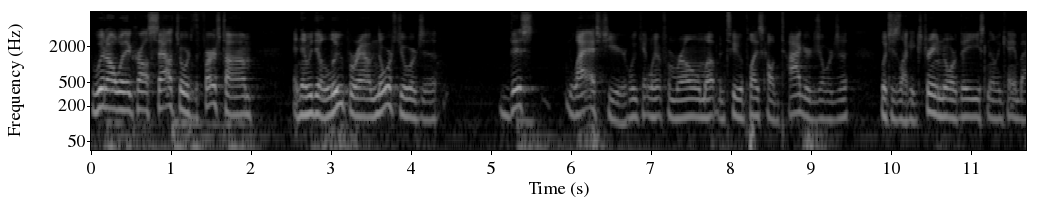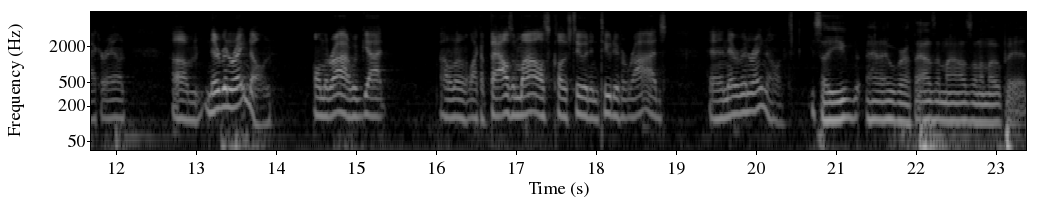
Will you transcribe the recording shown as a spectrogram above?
went all the way across South Georgia the first time, and then we did a loop around North Georgia. This last year, we went from Rome up into a place called Tiger, Georgia, which is like extreme northeast, and then we came back around. Um, never been rained on on the ride. We've got I don't know, like a thousand miles close to it in two different rides, and never been rained on. So you've had over a thousand miles on a moped.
